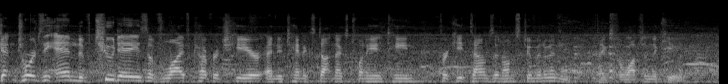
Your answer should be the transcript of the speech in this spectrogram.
Getting towards the end of two days of live coverage here at Nutanix.next 2018. For Keith Townsend, I'm Stu Miniman. Thanks for watching theCUBE.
